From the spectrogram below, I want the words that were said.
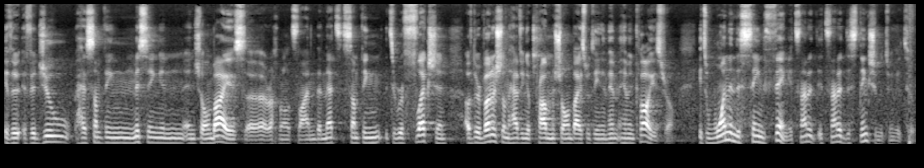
If a, if a Jew has something missing in, in Shalom Bayis, uh, Rahman al then that's something, it's a reflection of the Rebbeinu Shalom having a problem in Shalom Bayis between him, him and Klal Yisrael. It's one and the same thing. It's not a, it's not a distinction between the two.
